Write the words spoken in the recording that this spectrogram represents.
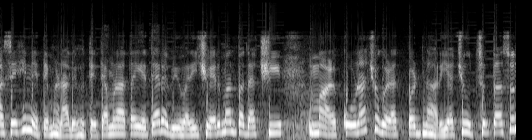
असेही नेते म्हणाले होते. त्यामुळे आता येत्या रविवारी चेअरमन पदाची माळ कोणाच्या गळ्यात पडणार याची उत्सुकता असून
